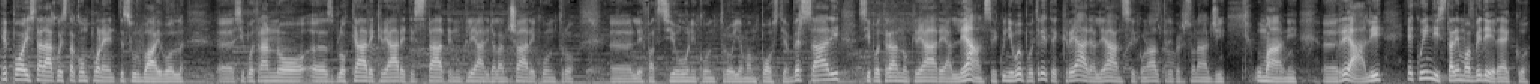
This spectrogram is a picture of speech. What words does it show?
e poi starà questa componente survival. Eh, si potranno eh, sbloccare, creare testate nucleari da lanciare contro eh, le fazioni, contro gli avamposti avversari, si potranno creare alleanze, quindi voi potrete creare alleanze con altri personaggi umani eh, reali e quindi staremo a vedere, ecco,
